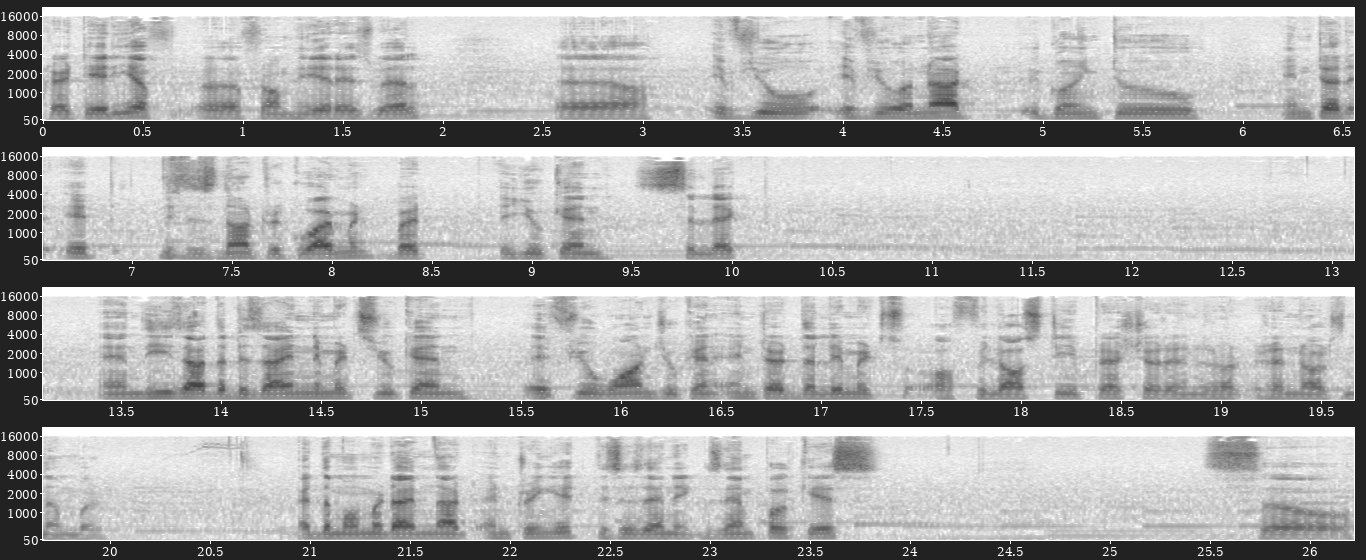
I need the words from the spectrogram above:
criteria uh, from here as well. Uh, if you if you are not going to enter it this is not requirement but you can select. And these are the design limits. You can if you want you can enter the limits of velocity pressure and Reynolds number. At the moment I'm not entering it. This is an example case. So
